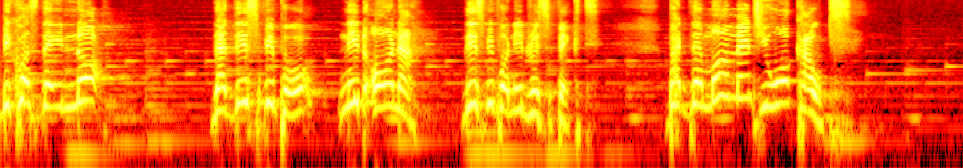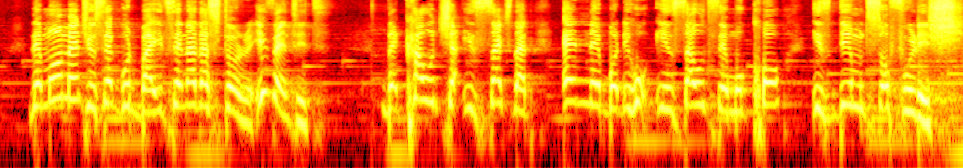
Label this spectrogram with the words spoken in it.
because they know that these people need honor, these people need respect. But the moment you walk out, the moment you say goodbye, it's another story, isn't it? The culture is such that anybody who insults a Muko is deemed so foolish.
